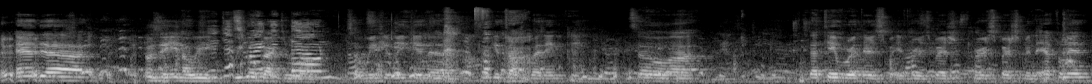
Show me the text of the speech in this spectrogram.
Stop it! Okay, and uh, Jose, you know, we, You just we go write back it to down. long, so we can we can uh, we can talk about anything. So uh, that table right there is very special, very special. And Ethelyn,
